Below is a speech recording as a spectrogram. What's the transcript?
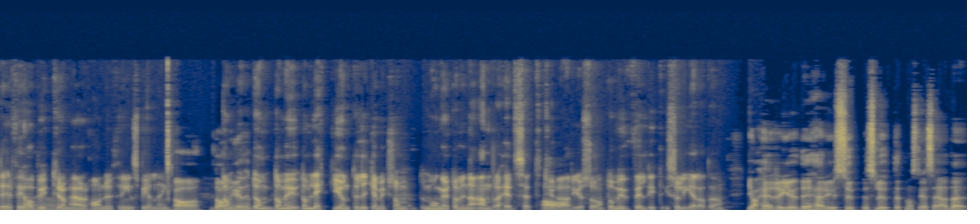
Därför jag har bytt till de här har nu för inspelning. Ja, de, de, ju... de, de, är, de läcker ju inte lika mycket som många av mina andra headset tyvärr. Ja. Så. De är väldigt isolerade. Ja, herregud. Det här är ju superslutet måste jag säga. Det,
